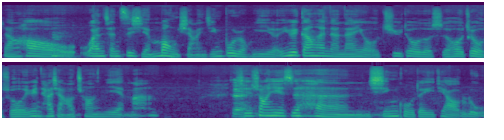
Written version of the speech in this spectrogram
然后完成自己的梦想已经不容易了。因为刚才楠楠有剧透的时候就有说，因为她想要创业嘛，其实创业是很辛苦的一条路，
